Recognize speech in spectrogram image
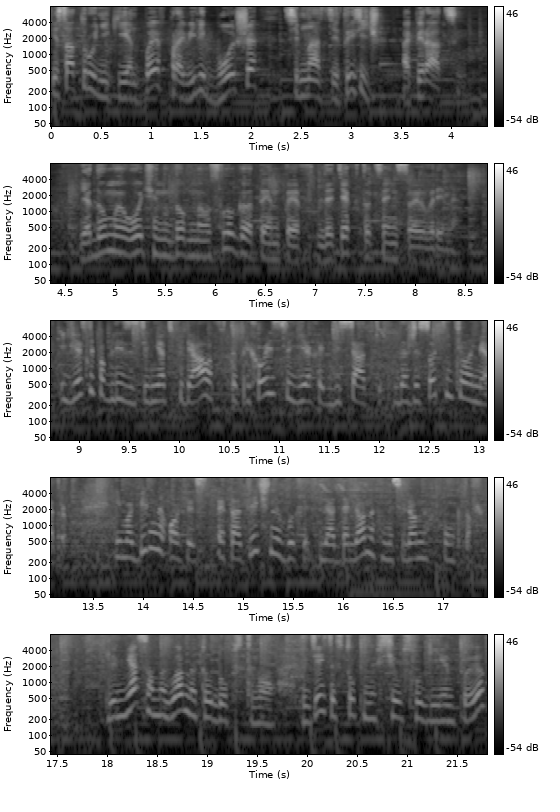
и сотрудники НПФ провели больше 17 тысяч операций. Я думаю, очень удобная услуга от НПФ для тех, кто ценит свое время. Если поблизости нет филиалов, то приходится ехать десятки, даже сотни километров. И мобильный офис – это отличный выход для отдаленных населенных пунктов. Для меня самое главное – это удобство. Здесь доступны все услуги ЕНПФ,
